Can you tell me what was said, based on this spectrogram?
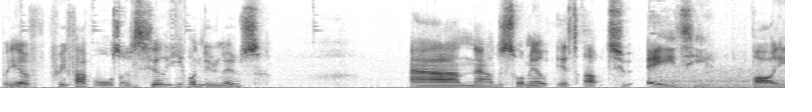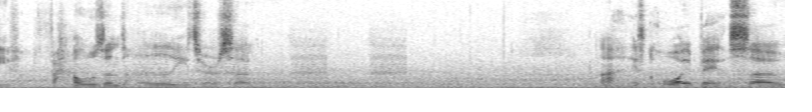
But yeah, prefab walls, I'm still keep on doing those. And now the sawmill is up to 85,000 litres, so that is quite a bit, so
